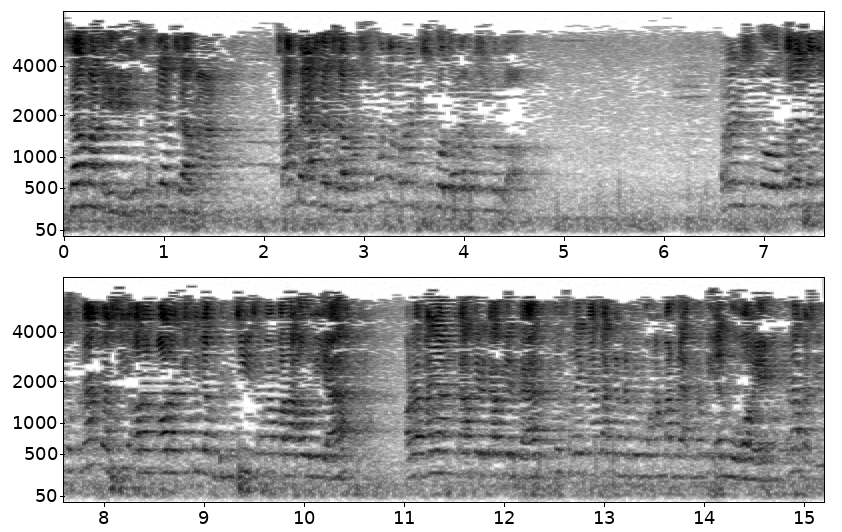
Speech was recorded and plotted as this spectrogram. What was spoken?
zaman ini, setiap zaman sampai akhir zaman semuanya pernah disebut oleh Rasulullah. Pernah disebut oleh sebab itu kenapa sih orang-orang itu yang benci sama para aulia, orang yang kafir-kafirkan itu sering katakan Nabi Muhammad tidak ngerti ilmu gaib. Kenapa sih?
